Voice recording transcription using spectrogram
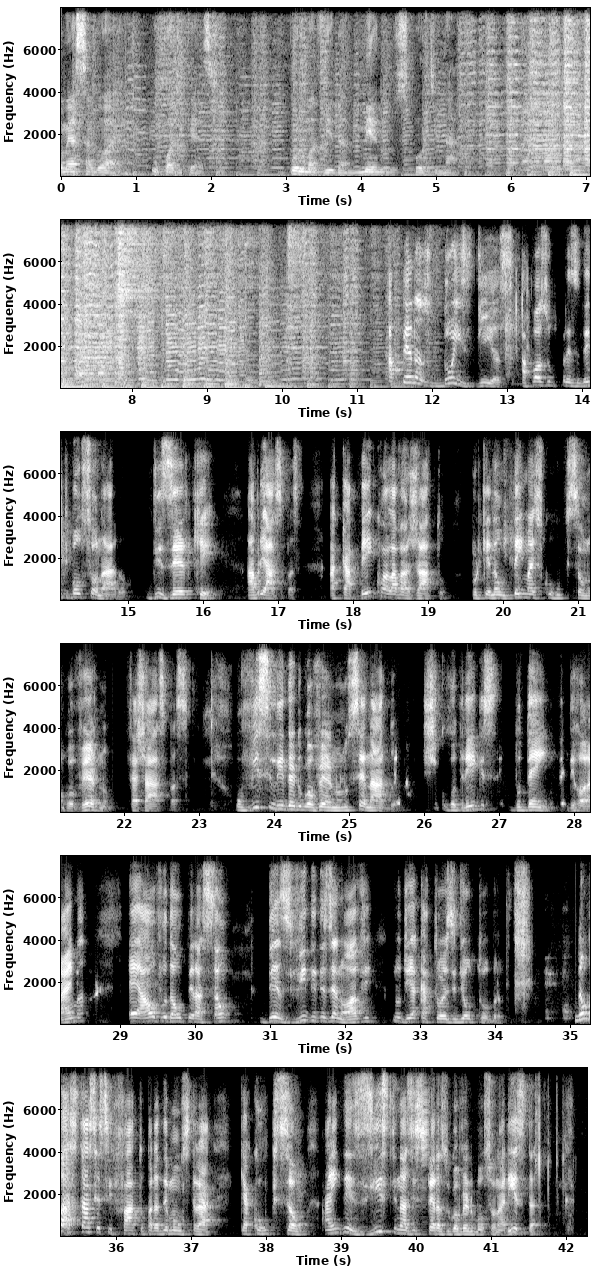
Começa agora o podcast Por uma Vida Menos Ordinária. Apenas dois dias após o presidente Bolsonaro dizer que, abre aspas, acabei com a Lava Jato porque não tem mais corrupção no governo, fecha aspas. O vice-líder do governo no Senado, Chico Rodrigues, do DEM de Roraima, é alvo da operação Desvide-19 no dia 14 de outubro. Não bastasse esse fato para demonstrar que a corrupção ainda existe nas esferas do governo bolsonarista,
